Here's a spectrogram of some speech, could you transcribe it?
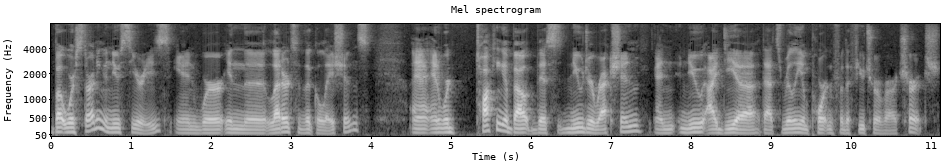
But we're starting a new series, and we're in the letter to the Galatians, and we're talking about this new direction and new idea that's really important for the future of our church,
